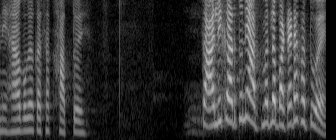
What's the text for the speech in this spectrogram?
आणि हा बघा कसा खातोय. साली काढतो आणि आतमधला बटाटा खातोय.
